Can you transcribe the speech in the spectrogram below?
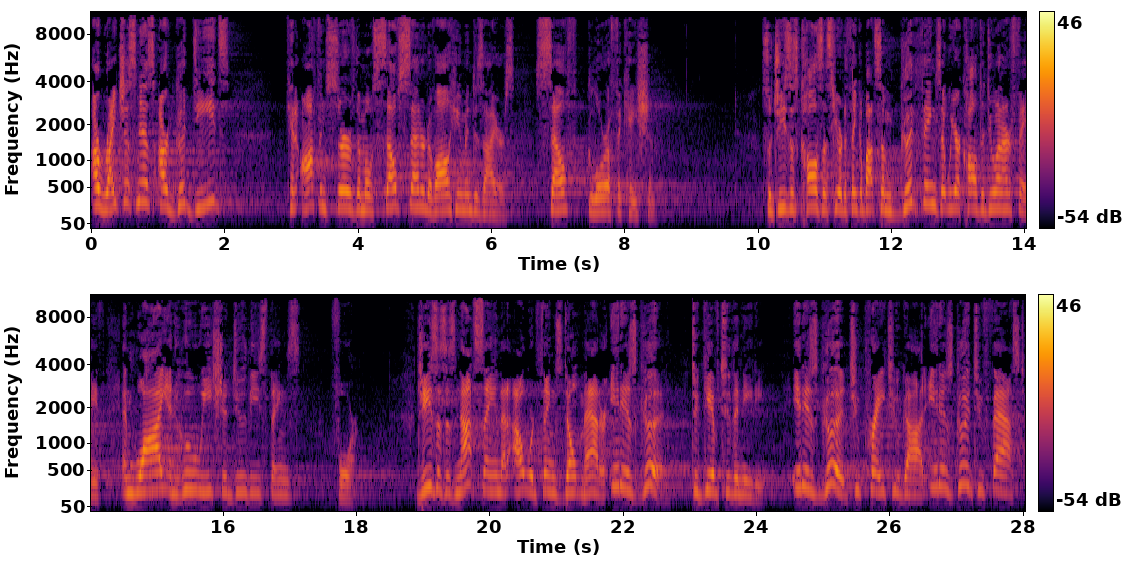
Our righteousness, our good deeds, can often serve the most self centered of all human desires self glorification. So Jesus calls us here to think about some good things that we are called to do in our faith and why and who we should do these things for. Jesus is not saying that outward things don't matter. It is good to give to the needy. It is good to pray to God. It is good to fast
